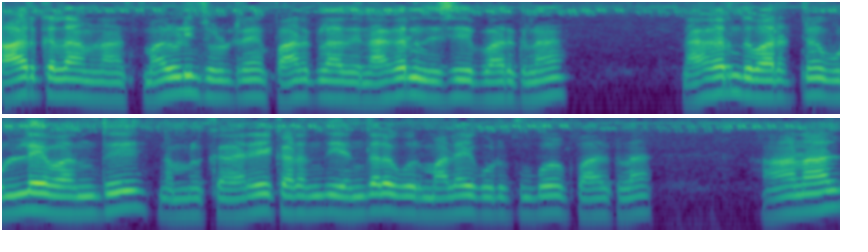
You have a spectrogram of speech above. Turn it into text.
பார்க்கலாம். நான் மறுபடியும் சொல்கிறேன் பார்க்கலாம். அது நகர்ந்த திசையை பார்க்கலாம். நகர்ந்து வரட்டும். உள்ளே வந்து நம்மளுக்கு கரையை கடந்து எந்தளவுக்கு ஒரு மழையை கொடுக்கும்போது பார்க்கலாம். ஆனால்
